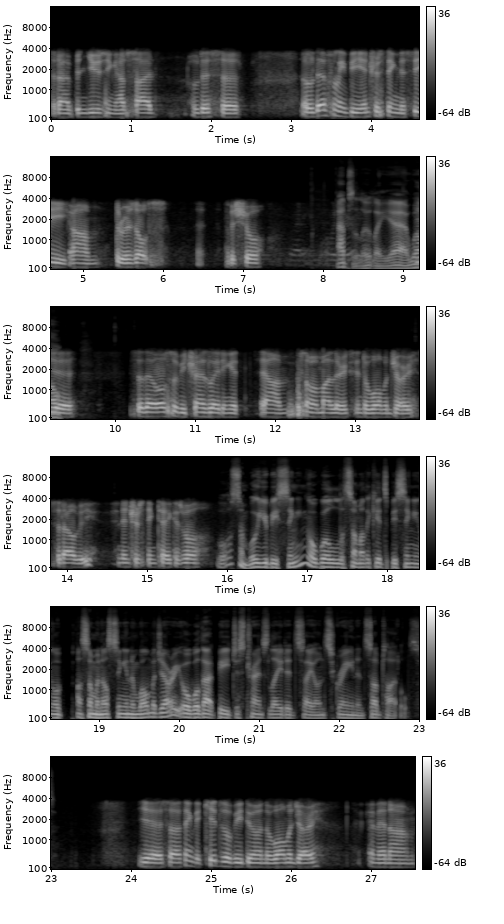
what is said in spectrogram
that I've been using outside of this. So it'll definitely be interesting to see um, the results for sure. Absolutely, yeah. Well, yeah. So they'll also be translating it, um, some of my lyrics into Walmajarri. So that'll be an interesting take as well. awesome. Will you be singing, or will some other kids be singing, or someone else singing in Walmajarri, or will that be just translated, say, on screen and subtitles? Yeah. So I think the kids will be doing the Walmajarri, and then um,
